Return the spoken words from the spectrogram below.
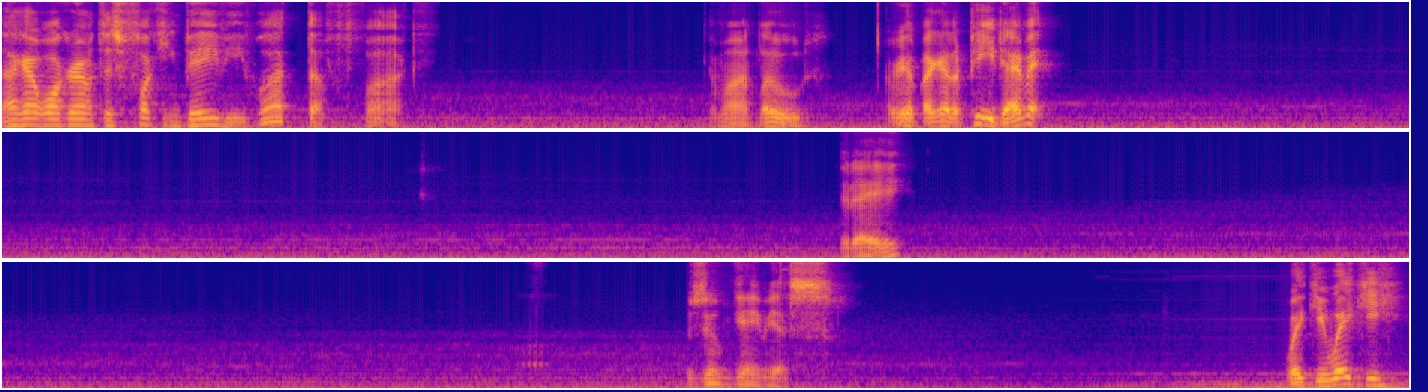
Now I gotta walk around with this fucking baby. What the fuck? Come on, load. Hurry up, I gotta pee, damn it. Today? Resume game, yes. Wakey, wakey.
